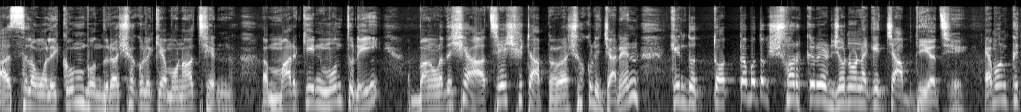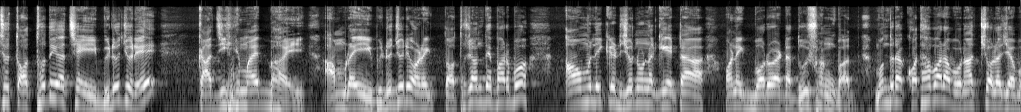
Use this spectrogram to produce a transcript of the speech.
আসসালামু আলাইকুম বন্ধুরা, সকলে কেমন আছেন? মার্কিন মন্ত্রী বাংলাদেশে আছে সেটা আপনারা সকলে জানেন, কিন্তু তত্ত্বাবধায়ক সরকারের জন্য নাকি চাপ দিয়েছে। এমন কিছু তথ্য দিয়েছে এই ভিডিও জুড়ে। কাজী হিমায়ত ভাই, আমরা এই ভিডিও জুড়ে অনেক তথ্য জানতে পারব। আওয়ামী লীগের জন্য নাকি এটা অনেক বড় একটা দুঃসংবাদ। বন্ধুরা, কথা বাড়াবো না, চলে যাব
